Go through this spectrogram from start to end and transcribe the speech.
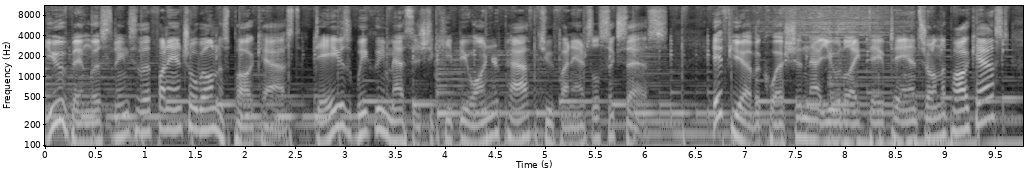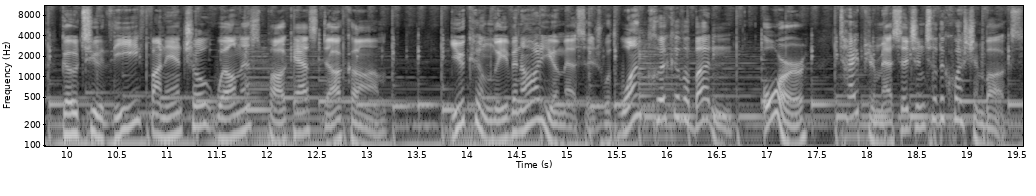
You've been listening to the Financial Wellness Podcast, Dave's weekly message to keep you on your path to financial success. If you have a question that you would like Dave to answer on the podcast, go to thefinancialwellnesspodcast.com. You can leave an audio message with one click of a button or type your message into the question box.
